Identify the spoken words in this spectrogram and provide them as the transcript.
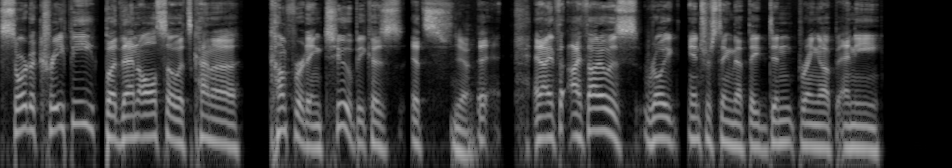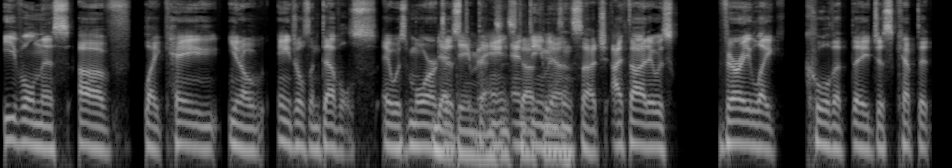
sort of creepy, but then also it's kind of comforting too because it's yeah. Eh, and I th- I thought it was really interesting that they didn't bring up any evilness of like hey you know angels and devils. It was more Yeah, just demons the, and and, stuff, demons yeah. and such. I thought it was very like cool that they just kept it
